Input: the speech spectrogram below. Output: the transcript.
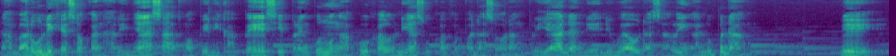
Nah baru di keesokan harinya saat ngopi di kafe, si Frank pun mengaku kalau dia suka kepada seorang pria dan dia juga udah saling adu pedang. Wih,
